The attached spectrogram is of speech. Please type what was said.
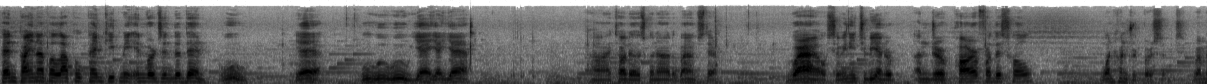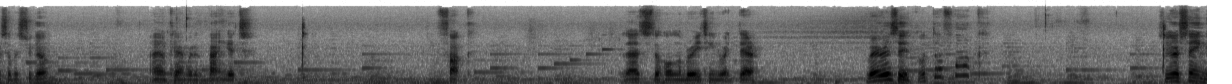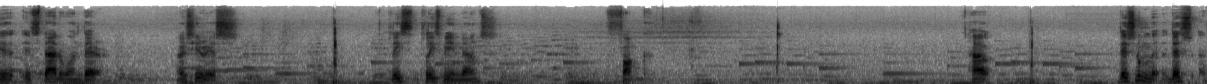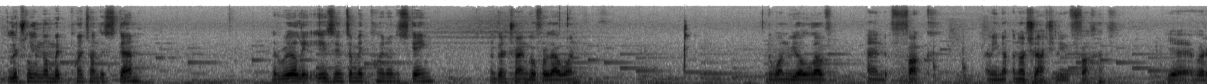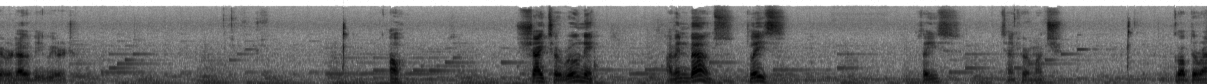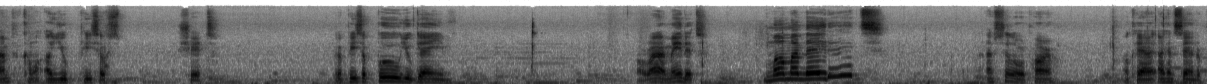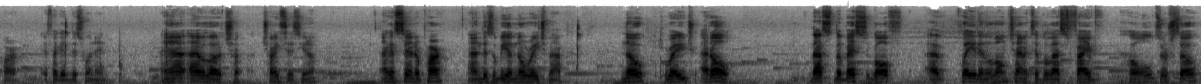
Pen, pineapple, apple, pen, keep me inwards in the den. Ooh, yeah. Ooh, ooh, ooh, yeah, yeah, yeah. Uh, I thought I was going out of bounds there. Wow, so we need to be under under par for this hole? 100%. Where am I supposed to go? I don't care, I'm gonna bang it. Fuck. That's the hole number 18 right there. Where is it? What the fuck? So you're saying it's that one there? Are you serious? Please, please be in bounds. Fuck. How? There's no, there's literally no midpoint on this game. There really isn't a midpoint on this game. I'm gonna try and go for that one. The one we all love. And fuck. I mean, not, not sure actually fuck. yeah, whatever, that would be weird. Oh. Rooney. I'm in bounds. Please. Please. Thank you very much. Go up the ramp. Come on. Oh, you piece of shit. A piece of poo, you game. Alright, I made it. Mom, I made it! I'm still over par. Okay, I, I, can stay under par if I get this one in. And I, I have a lot of cho choices, you know? I can stay under par, and this will be a no rage map. No rage at all. That's the best golf I've played in a long time, except the last five holes or so.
